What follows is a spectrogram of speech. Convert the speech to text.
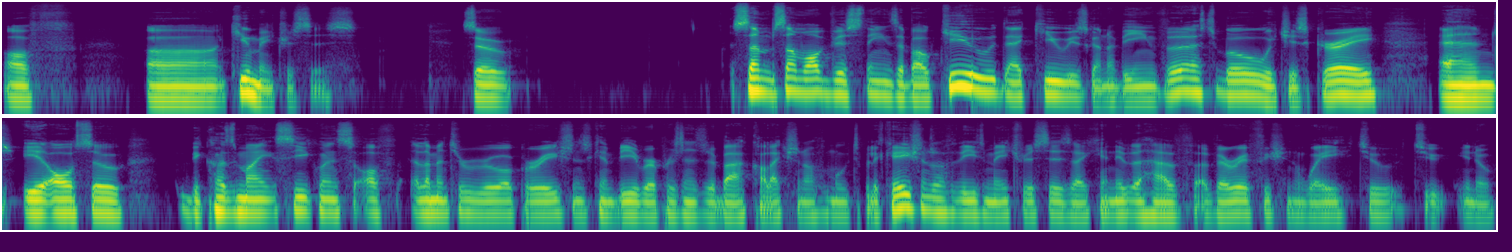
of uh, Q matrices. So some some obvious things about Q, that Q is going to be invertible, which is gray, and it also because my sequence of elementary row operations can be represented by a collection of multiplications of these matrices, I can even have a very efficient way to to you know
